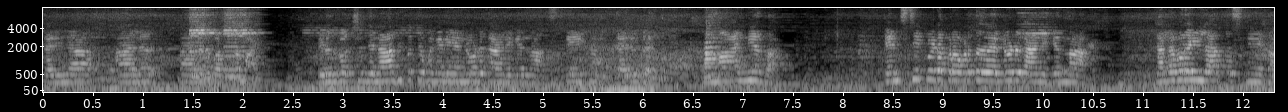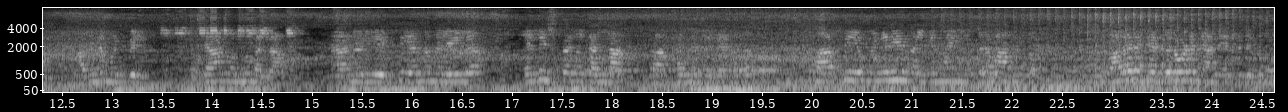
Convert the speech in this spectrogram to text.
കഴിഞ്ഞ നാല് നാലര വർഷമായി. ഇടതുപക്ഷ ജനാധിപത്യ മുന്നണി എന്നോട് കാണിക്കുന്ന സ്നേഹം കരുതൽ മാന്യത എൻ സി പിയുടെ പ്രവർത്തകർ എന്നോട് കാണിക്കുന്ന കലവറയില്ലാത്ത സ്നേഹം അതിന് മുൻപിൽ ഞാൻ ഒന്നുമല്ല. ഞാനൊരു വ്യക്തി എന്ന നിലയിൽ എന്റെ ഇഷ്ടങ്ങൾക്കല്ല പ്രാധാന്യം നൽകേണ്ടത്. പാർട്ടിയും മുന്നണിയും നൽകുന്ന ഈ ഉത്തരവാദിത്വം. വളരെ കരുതലോടെ ഞാൻ ഏറ്റെടുക്കുന്നു.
